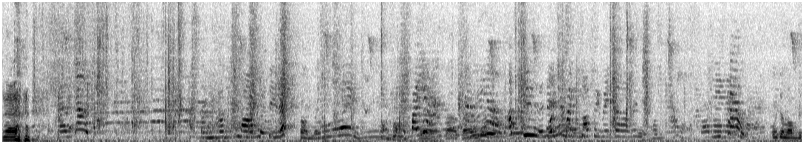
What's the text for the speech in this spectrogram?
Nè, cô cho lòng biết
